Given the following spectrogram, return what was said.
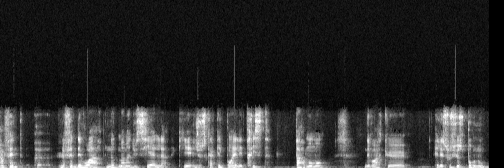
En fait, euh, le fait de voir notre maman du ciel, qui jusqu'à quel point elle est triste par moment, de voir que elle est soucieuse pour nous,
